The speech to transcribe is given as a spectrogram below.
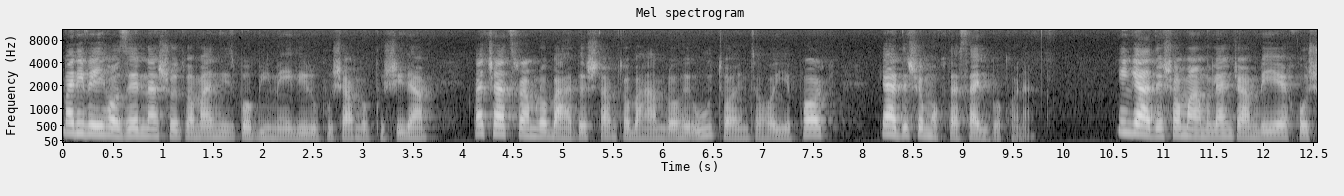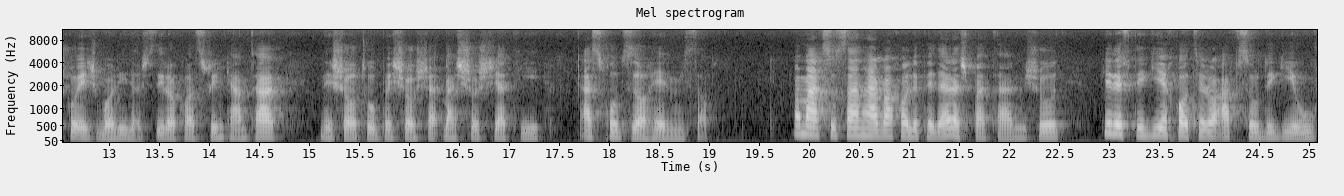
ولی وی حاضر نشد و من نیز با بیمیلی رو پوشم را پوشیدم و چترم را برداشتم تا به همراه او تا انتهای پارک گردش مختصری بکنم. این گردش ها معمولا جنبه خشک و اجباری داشت زیرا کاترین کمتر نشاط و بشاشیتی از خود ظاهر می ساخت و مخصوصا هر وقت حال پدرش بدتر می شد گرفتگی خاطر و افسردگی او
